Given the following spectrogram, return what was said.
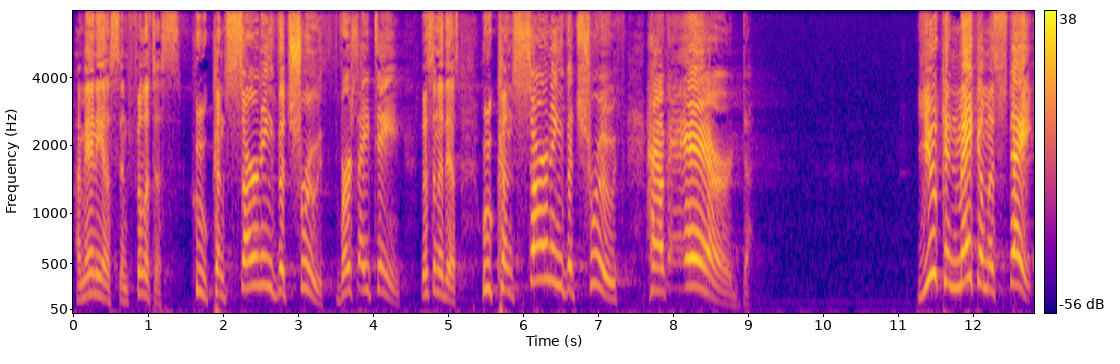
Hymenaeus and Philetus, who concerning the truth, verse 18, listen to this, who concerning the truth have erred. You can make a mistake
